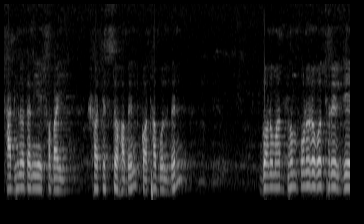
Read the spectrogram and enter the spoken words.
স্বাধীনতা নিয়ে সবাই সচেষ্ট হবেন, কথা বলবেন। গণমাধ্যম পনেরো বছরের যে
